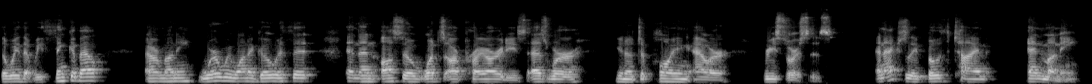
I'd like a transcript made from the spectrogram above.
the way that we think about our money, where we want to go with it, and then also what's our priorities as we're, you know, deploying our resources. And actually both time and money.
